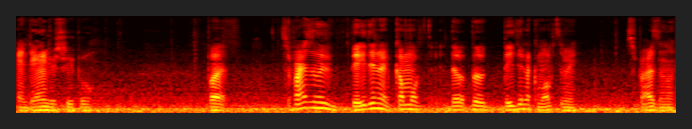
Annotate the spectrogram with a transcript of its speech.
and dangerous people. But surprisingly, they didn't come up. The, the, they didn't come up to me. Surprisingly,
